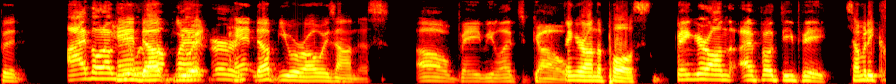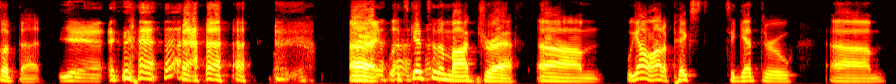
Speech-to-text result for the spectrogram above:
but I thought I was hand up, you were, Earth. hand up, you were always on this. Oh baby, let's go. Finger on the pulse. Finger on the FOTP. Somebody clip that. Yeah. All right, let's get to the mock draft. Um, we got a lot of picks to get through. Um,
